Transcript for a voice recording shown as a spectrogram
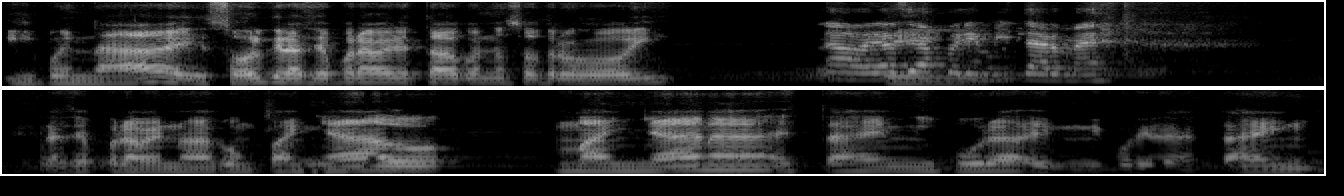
y pues nada, eh, Sol, gracias por haber estado con nosotros hoy. No, gracias por eh, invitarme. Gracias por habernos acompañado. Mañana estás en Nipura, en Nipura, estás en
